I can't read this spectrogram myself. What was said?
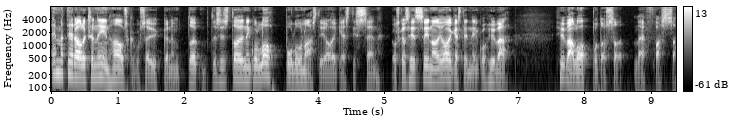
en mä tiedä oliko se niin hauska kuin se ykkönen, mutta, toi, mutta siis toi niinku loppu lunasti oikeasti sen, koska siis siinä oli oikeasti niinku hyvä, hyvä loppu tuossa leffassa.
